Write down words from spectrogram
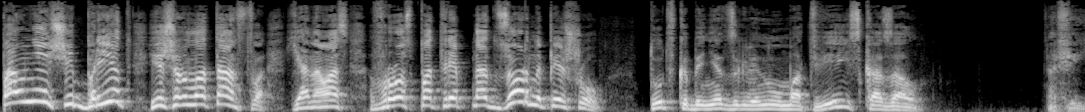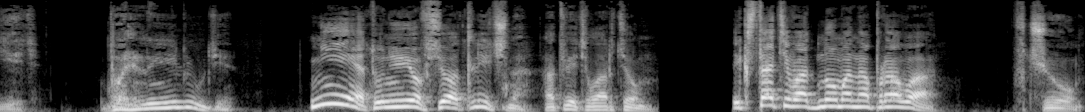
«Полнейший бред и шарлатанство! Я на вас в Роспотребнадзор напишу!» Тут в кабинет заглянул Матвей и сказал. «Офигеть! Больные люди!» «Нет, у нее все отлично», — ответил Артем. «И, кстати, в одном она права». «В чем?»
